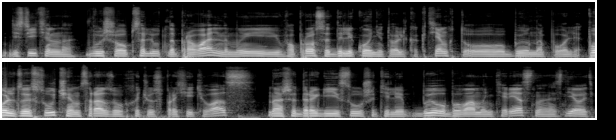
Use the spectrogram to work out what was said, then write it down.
действительно вышел абсолютно провальным, и вопросы далеко не только к тем, кто был на поле. Пользуясь случаем, сразу хочу спросить вас, наши дорогие слушатели, было бы вам интересно сделать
